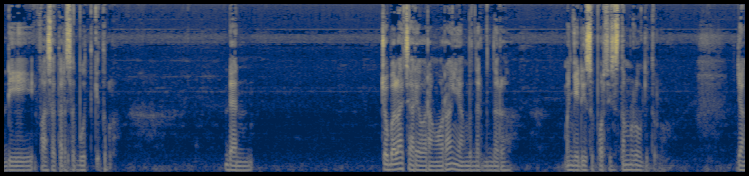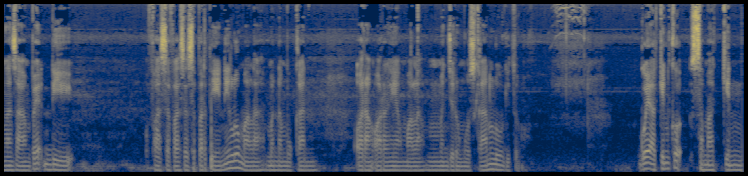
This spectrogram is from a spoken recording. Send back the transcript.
di fase tersebut gitu loh. Dan cobalah cari orang-orang yang bener-bener menjadi support system lo gitu loh. Jangan sampai di fase-fase seperti ini lo malah menemukan orang-orang yang malah menjerumuskan lo gitu loh. Gue yakin kok semakin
